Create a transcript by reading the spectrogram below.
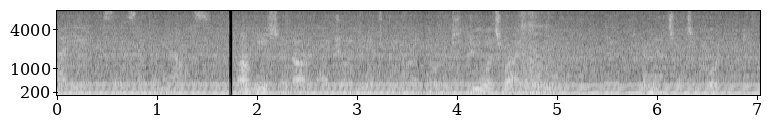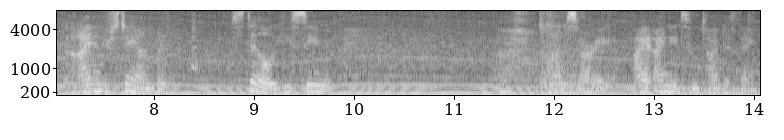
I thought say something else. Obvious or not, I joined the FBI in order to do what's right. And that's what's important. I understand, but still, you seem. Ugh, I'm sorry. I, I need some time to think.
